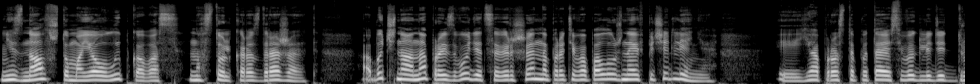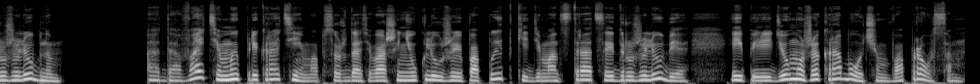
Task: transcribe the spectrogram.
«Не знал, что моя улыбка вас настолько раздражает. Обычно она производит совершенно противоположное впечатление, и я просто пытаюсь выглядеть дружелюбным». «А давайте мы прекратим обсуждать ваши неуклюжие попытки демонстрации дружелюбия и перейдем уже к рабочим вопросам»,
